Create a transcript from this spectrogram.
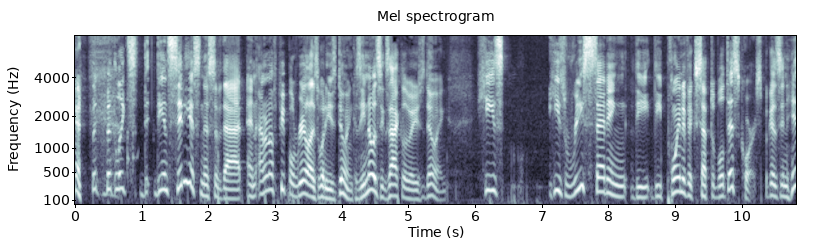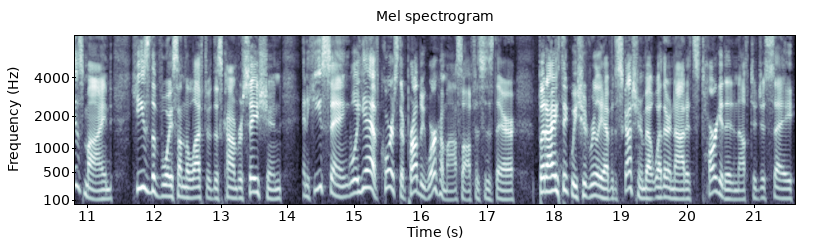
But but like the, the insidiousness of that, and I don't know if people realize what he's doing because he knows exactly what he's doing. He's he's resetting the the point of acceptable discourse because in his mind he's the voice on the left of this conversation and he's saying well yeah of course there probably were hamas offices there but i think we should really have a discussion about whether or not it's targeted enough to just say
